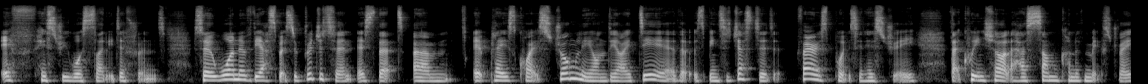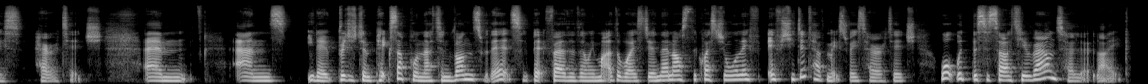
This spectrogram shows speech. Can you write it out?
if history was slightly different. So, one of the aspects of Bridgerton is that um, it plays quite strongly on the idea that has been suggested at various points in history that Queen Charlotte has some kind of mixed race heritage. Um, and you know, Bridgerton picks up on that and runs with it a bit further than we might otherwise do, and then asks the question: Well, if if she did have mixed race heritage, what would the society around her look like?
